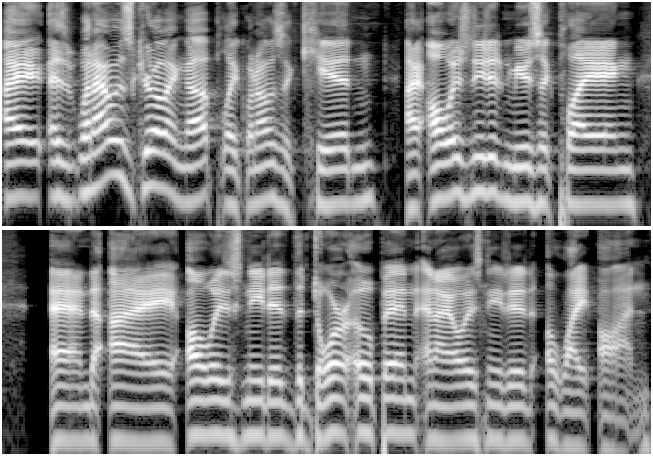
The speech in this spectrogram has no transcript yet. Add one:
I as when I was growing up, like when I was a kid, I always needed music playing and I always needed the door open and I always needed a light on.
